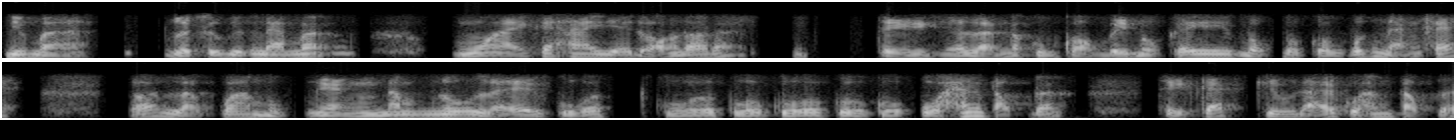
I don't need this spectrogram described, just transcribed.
Nhưng mà lịch sử Việt Nam á ngoài cái hai giai đoạn đó đó thì nghĩa là nó cũng còn bị một cái một, một con vấn nạn khác đó là qua một ngàn năm nô lệ của của của của của của, của Hán tộc đó thì các triều đại của Hán tộc đó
